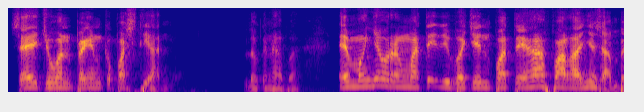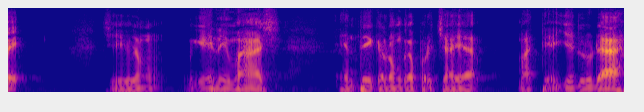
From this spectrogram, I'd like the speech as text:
Saya cuma pengen kepastian. Loh kenapa? Emangnya orang mati dibacain Fatihah, palanya sampai? Saya bilang, begini mas, ente kalau nggak percaya, mati aja dulu dah.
